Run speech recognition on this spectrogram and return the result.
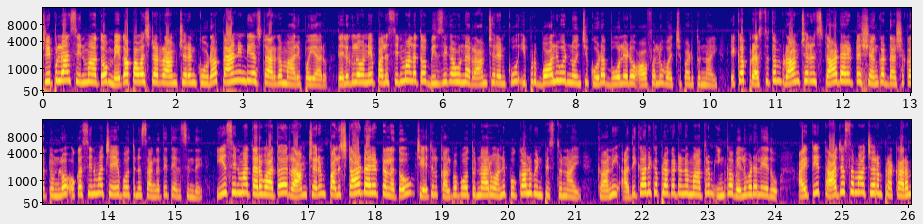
ట్రిపుల్ ఆన్ సినిమాతో mega power star Ram Charan కూడా పాన్ ఇండియా స్టార్గా మారిపోయారు. తెలుగులోనే పలు సినిమాలతో బిజీగా ఉన్న రామ్ చరణ్కు ఇప్పుడు బాలీవుడ్ నుంచి కూడా బోలెడు ఆఫర్లు వచ్చి పడుతున్నాయి. ఇక ప్రస్తుతం రామ్ చరణ్ స్టార్ డైరెక్టర్ శంకర్ దర్శకత్వంలో ఒక సినిమా చేయబోతున్న సంగతి తెలిసిందే. ఈ సినిమా తర్వాత రామ్ చరణ్ పలు స్టార్ డైరెక్టర్లతో చేతులు కలపబోతున్నారు అని పుకాలు వినిపిస్తున్నాయి. కానీ అధికారిక ప్రకటన మాత్రం ఇంకా వెలువడలేదు. అయితే తాజా సమాచారం ప్రకారం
